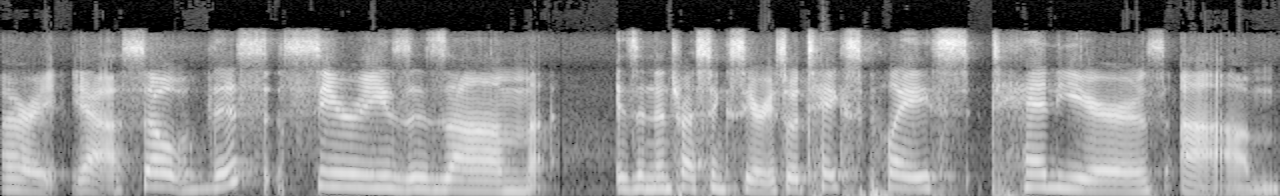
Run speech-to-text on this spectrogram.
All right, yeah. So this series is um is an interesting series. So it takes place 10 years um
